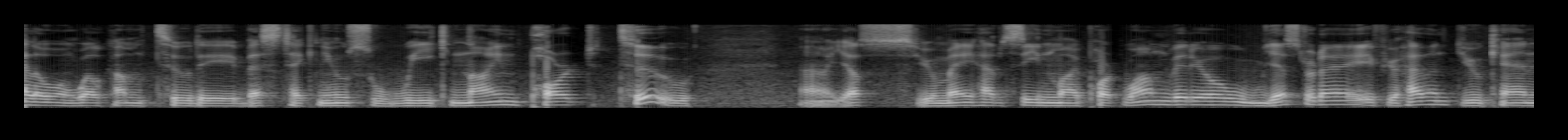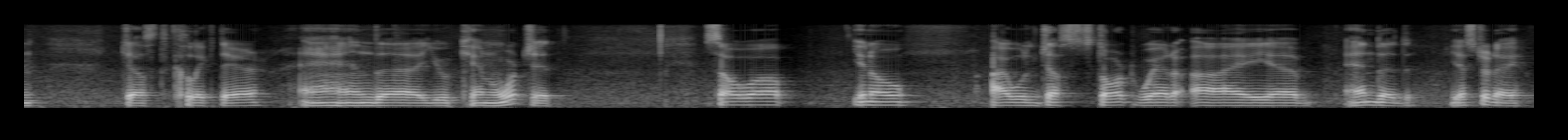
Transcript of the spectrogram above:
Hello and welcome to the Best Tech News Week 9 Part 2. Uh, yes, you may have seen my Part 1 video yesterday. If you haven't, you can just click there and uh, you can watch it. So, uh, you know, I will just start where I uh, ended yesterday.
